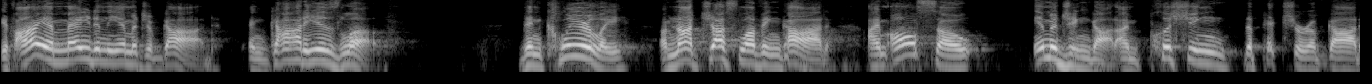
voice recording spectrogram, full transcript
If I am made in the image of God and God is love, then clearly I'm not just loving God, I'm also imaging God. I'm pushing the picture of God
